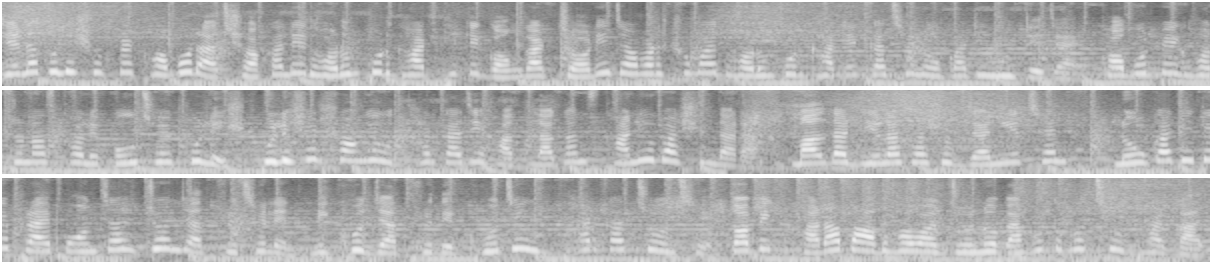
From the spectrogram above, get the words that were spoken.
জেলা পুলিশ সূত্রে খবর, আজ সকালে ধরমপুর ঘাট থেকে গঙ্গার চরে যাওয়ার সময় ধরমপুর ঘাটের কাছে নৌকাটি উল্টে যায়। খবর পেয়ে ঘটনাস্থলে পৌঁছয় পুলিশ। পুলিশের সঙ্গে উদ্ধার কাজে হাত লাগান স্থানীয় বাসিন্দারা। মালদার জেলা শাসক জানিয়েছেন, নৌকাটিতে প্রায় পঞ্চাশ জন যাত্রী ছিলেন। নিখোঁজ যাত্রীদের খোঁজে উদ্ধার কাজ চলছে। তবে খারাপ আবহাওয়ার জন্য ব্যাহত হচ্ছে উদ্ধার কাজ।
